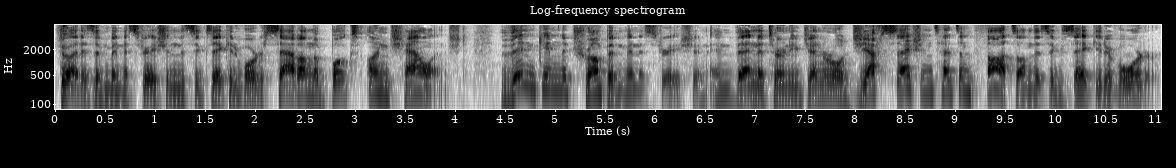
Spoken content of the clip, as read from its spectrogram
Throughout his administration, this executive order sat on the books unchallenged. Then came the Trump administration, and then Attorney General Jeff Sessions had some thoughts on this executive order.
